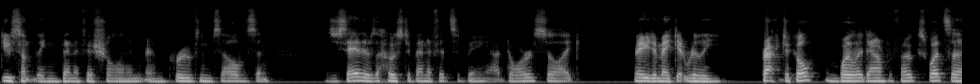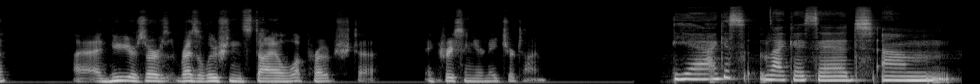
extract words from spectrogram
do something beneficial and, improve themselves. And as you say, there's a host of benefits of being outdoors. So, like, maybe to make it really practical and boil it down for folks, what's a a New Year's resolution style approach to increasing your nature time? Yeah, I guess, like I said, um,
